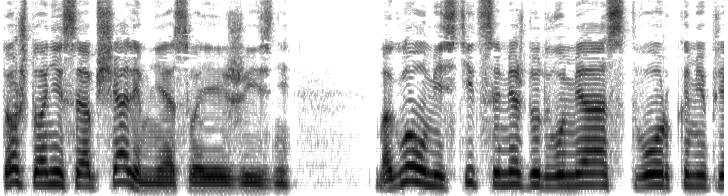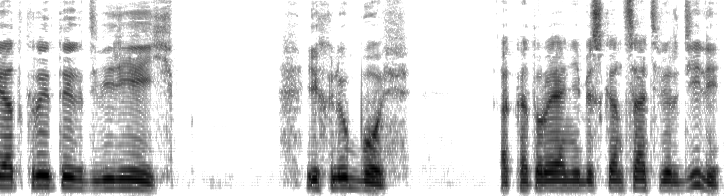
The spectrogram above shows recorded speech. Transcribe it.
То, что они сообщали мне о своей жизни — могло уместиться между двумя створками приоткрытых дверей. Их любовь, о которой они без конца твердили,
